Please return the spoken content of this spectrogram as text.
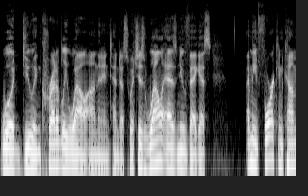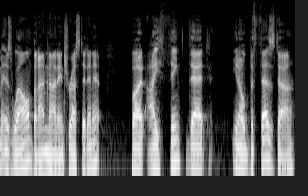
would do incredibly well on the Nintendo Switch as well as New Vegas. I mean, 4 can come as well, but I'm not interested in it. But I think that, you know, Bethesda,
